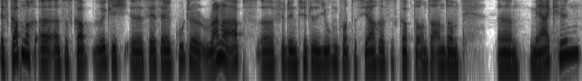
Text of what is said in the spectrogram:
es gab noch, äh, also es gab wirklich äh, sehr, sehr gute Runner-Ups äh, für den Titel Jugendwort des Jahres. Es gab da unter anderem äh, Merkeln,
